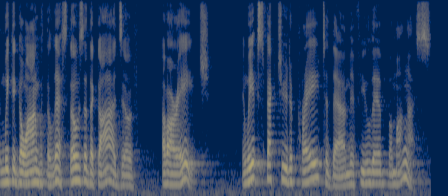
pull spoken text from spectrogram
and we could go on with the list. Those are the gods of, of our age. And we expect you to pray to them if you live among us.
